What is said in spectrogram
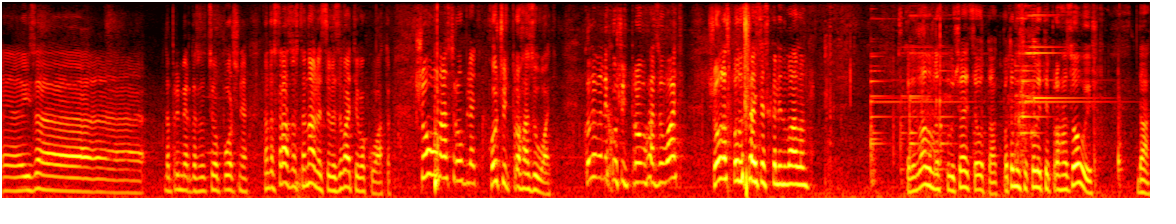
е, і за, наприклад, даже за цього поршня, треба одразу встановлюватися, і визивати евакуатор. Що у нас роблять? Хочуть прогазувати. Коли вони хочуть прогазувати, що у нас виходить з коленвалом? З у нас виходить отак. Тому що коли ти прогазовуєш, да,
